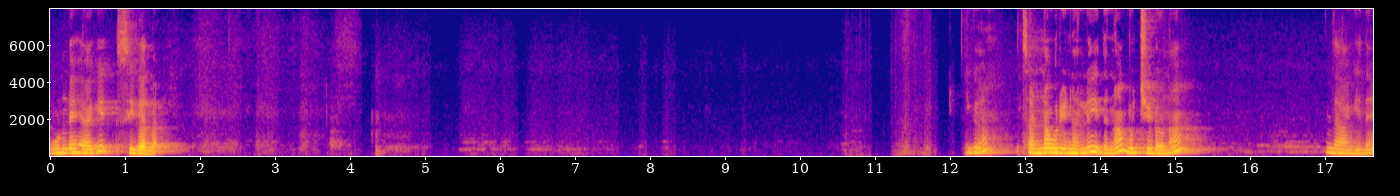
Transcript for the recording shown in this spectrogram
ಉಂಡೆಯಾಗಿ ಸಿಗಲ್ಲ. ಈಗ ಸಣ್ಣ ಊರಿನಲ್ಲಿ ಇದನ್ನು ಮುಚ್ಚಿಡೋಣ. ಇದಾಗಿದೆ.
